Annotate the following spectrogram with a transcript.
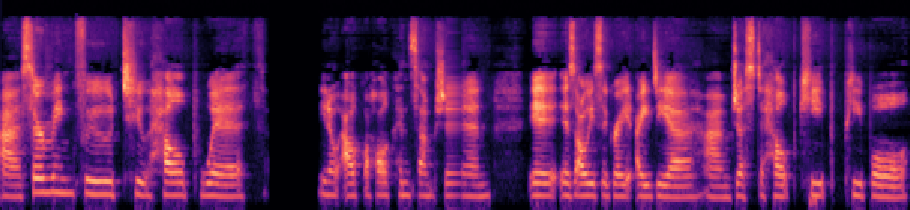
uh, serving food to help with you know alcohol consumption is, always a great idea, um, just to help keep people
